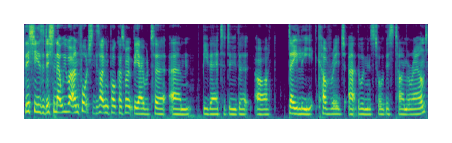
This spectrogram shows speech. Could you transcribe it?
this year's edition. That we were unfortunately the cycling podcast won't be able to um, be there to do the our daily coverage at the Women's Tour this time around.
